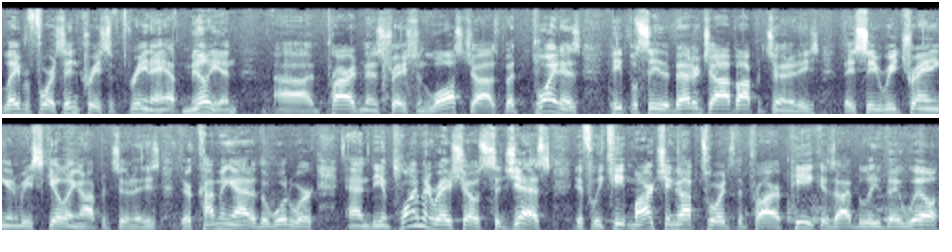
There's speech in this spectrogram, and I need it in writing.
labor force increase of three and a half million uh, prior administration lost jobs. But the point is, people see the better job opportunities. They see retraining and reskilling opportunities. They're coming out of the woodwork. And the employment ratio suggests if we keep marching up towards the prior peak, as I believe they will,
